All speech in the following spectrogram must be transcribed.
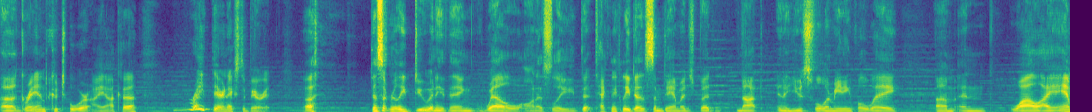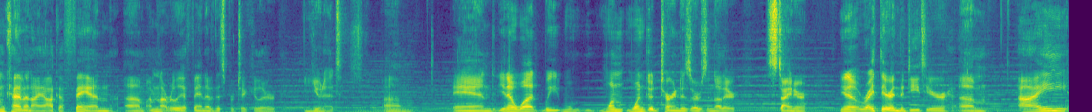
Uh, Grand Couture Ayaka, right there next to Barret, Uh, doesn't really do anything well, honestly. That technically does some damage, but not in a useful or meaningful way. Um, and while I am kind of an Ayaka fan, um, I'm not really a fan of this particular unit. And you know what? We one one good turn deserves another. Steiner, you know, right there in the D tier. Um, I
